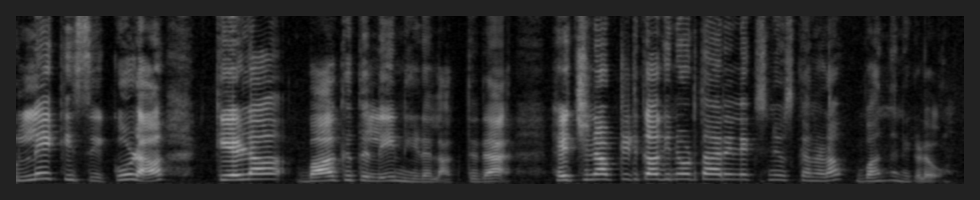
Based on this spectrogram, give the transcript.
ಉಲ್ಲೇಖಿಸಿ ಕೂಡ ಕೆಳ ಭಾಗದಲ್ಲಿ ನೀಡಲಾಗ್ತಿದೆ. ಹೆಚ್ಚಿನ ಅಪ್ಡೇಟ್ಗಾಗಿ ನೋಡ್ತಾ ಇರಿ ನೆಕ್ಸ್ಟ್ ನ್ಯೂಸ್ ಕನ್ನಡ ವಂದನೆಗಳು.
